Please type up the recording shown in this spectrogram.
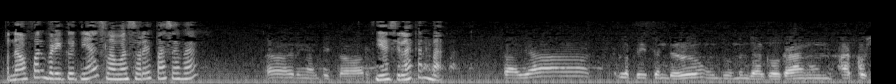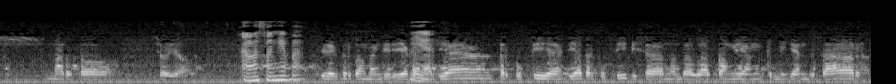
Penelpon berikutnya, selamat sore Pak Seven. Eh, dengan Victor, Ya silakan Pak. saya lebih cenderung untuk menjagokan Agus Marto Joyo, Alasannya Pak? Direktur Bank Mandiri ya, karena Iya. dia terbukti ya, dia terbukti bisa membawa bank yang demikian besar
